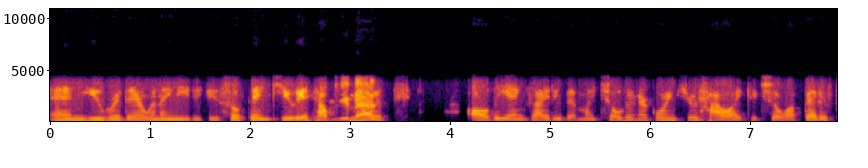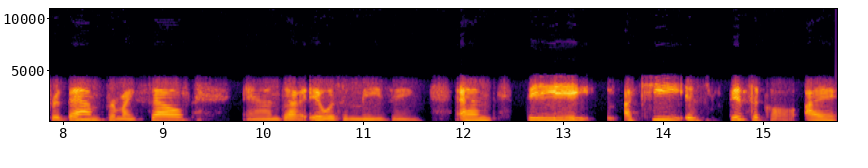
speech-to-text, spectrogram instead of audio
and you were there when I needed you. So thank you. It helps You me bet. with all the anxiety that my children are going through, how I could show up better for them, for myself, and uh, it was amazing. And the a key is physical. I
